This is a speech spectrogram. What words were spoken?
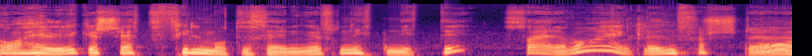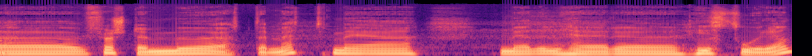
og har heller ikke sett filmatiseringer fra 1990, så dette var egentlig den første, første møtet mitt med, med denne uh, historien.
